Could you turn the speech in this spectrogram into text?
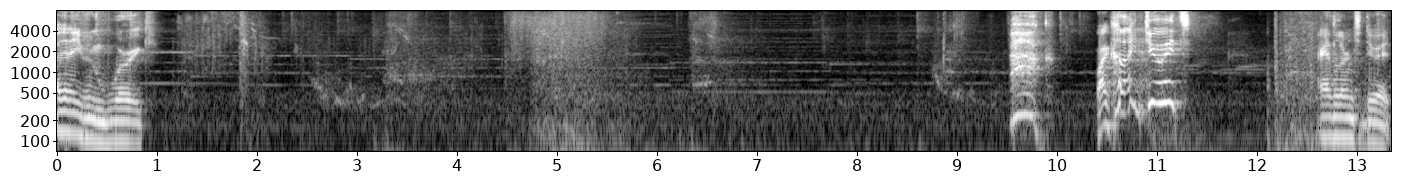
How didn't even work? Fuck! Why can't I do it? I gotta learn to do it.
